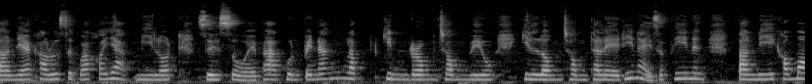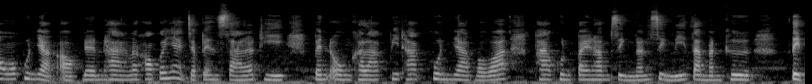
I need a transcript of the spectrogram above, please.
ตอนนี้เขารู้สึกว่าเขาอยากมีรถสวยๆพาคุณไปนั่งรับกินลมชมวิว กินลมชมทะเลที่ไหนสักที่หนึ่งตอนนี้เขามองว่าคุณอยากออกเดินทางแล้วเขาก็อยากจะเป็นสารถีเป็นองครักษ์พิทักษ์คุณอยากบอกว่า พาคุณไปทำสิ่งนั้นสิ่งนี้แต่มันคือติด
